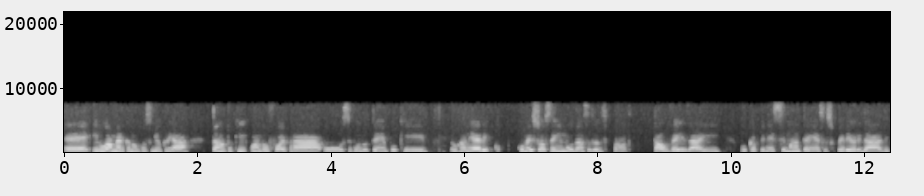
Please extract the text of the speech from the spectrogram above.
É, e o América não conseguiu criar. Tanto que quando foi para o segundo tempo, que o Ranielli começou sem mudanças, eu disse, pronto, talvez aí o Campinense mantenha essa superioridade,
